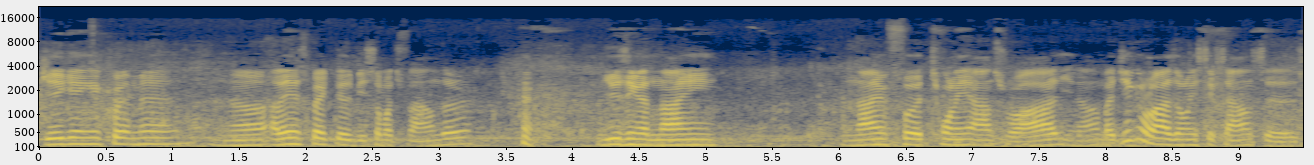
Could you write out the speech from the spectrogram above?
jigging equipment. You know, I didn't expect there to be so much flounder. using a nine, a nine foot, 20 ounce rod. You know, my jigging rod is only six ounces,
